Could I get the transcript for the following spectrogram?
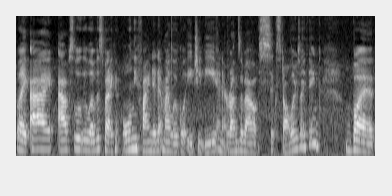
Like I absolutely love this but I can only find it at my local HEB and it runs about six dollars I think. But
